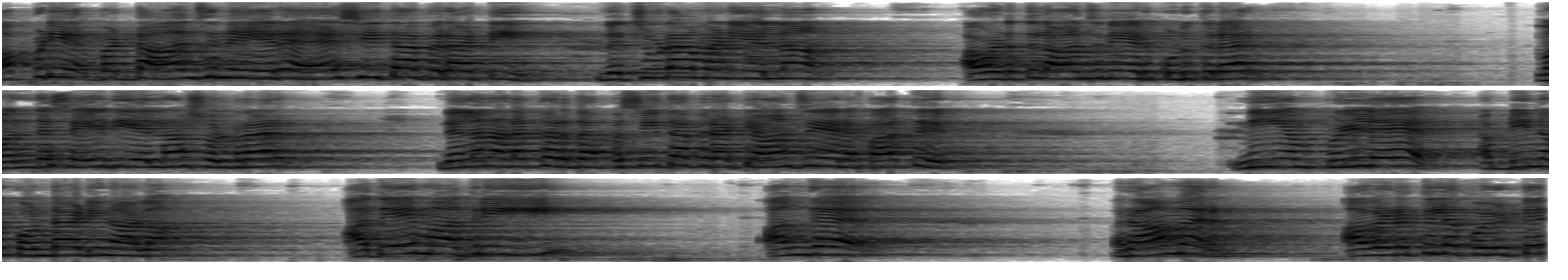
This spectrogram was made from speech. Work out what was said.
அப்படிப்பட்ட ஆஞ்சநேயரை சீதா பிராட்டி இந்த சூடாமணி எல்லாம் அவரிடத்துல ஆஞ்சநேயர் கொடுக்கிறார். வந்த செய்தி எல்லாம் சொல்றார். இதெல்லாம் நடக்கிறது. அப்ப சீதா பிராட்டி ஆஞ்சநேயரை பார்த்து நீ என் பிள்ளை அப்படின்னு கொண்டாடினாளாம். அதே மாதிரி அங்க ராமர் அவரிடத்துல போயிட்டு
